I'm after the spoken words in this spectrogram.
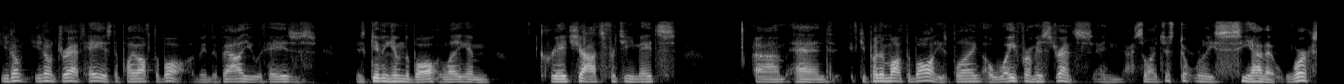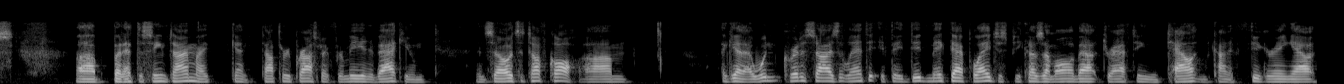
you don't you don't draft Hayes to play off the ball. I mean, the value with Hayes is, is giving him the ball and letting him create shots for teammates. Um, and if you put him off the ball, he's playing away from his strengths. And so I just don't really see how that works. Uh, but at the same time, I again top three prospect for me in a vacuum, and so it's a tough call. Um, again, I wouldn't criticize Atlanta if they did make that play just because I'm all about drafting talent and kind of figuring out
